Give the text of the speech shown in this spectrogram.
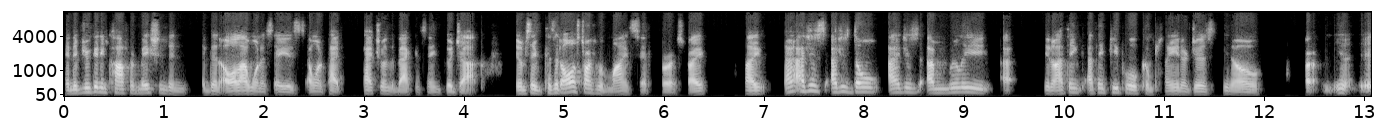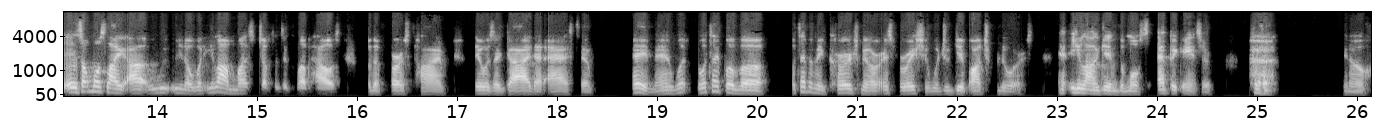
And if you're getting confirmation, then then all I want to say is I want to pat, pat you on the back and saying good job. You know what I'm saying? Because it all starts with mindset first, right? Like I, I just I just don't I just I'm really uh, you know I think I think people complain or just you know are, you know, it's almost like uh, you know when Elon Musk jumped into Clubhouse for the first time, there was a guy that asked him, "Hey man, what what type of uh what type of encouragement or inspiration would you give entrepreneurs?" And Elon gave the most epic answer. you know,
